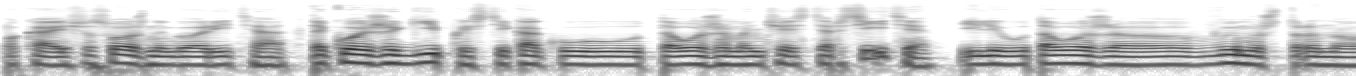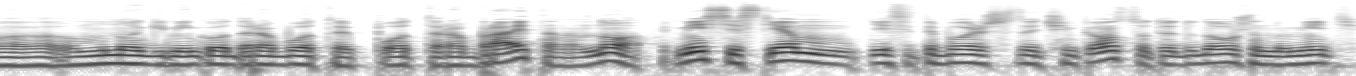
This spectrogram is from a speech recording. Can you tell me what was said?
пока еще сложно говорить о такой же гибкости, как у того же Манчестер Сити или у того же вымуштренного многими годы работы Поттера Брайтона, но вместе с тем, если ты борешься за чемпионство, ты должен уметь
